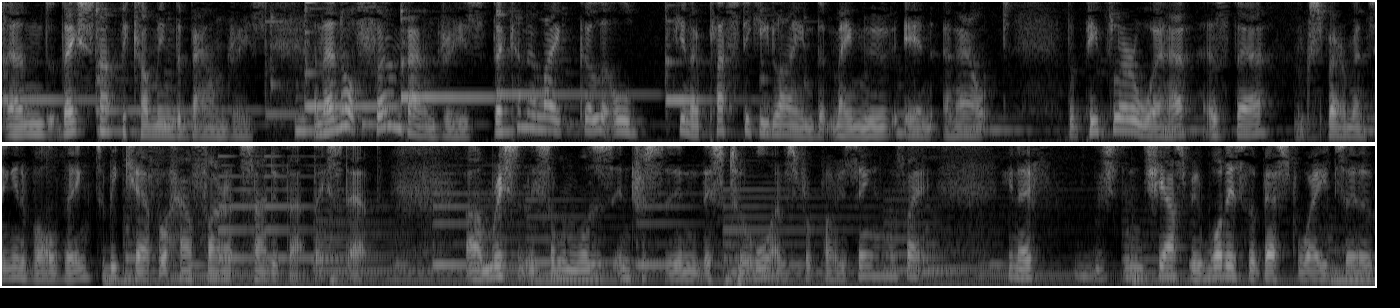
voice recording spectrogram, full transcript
and they start becoming the boundaries. And they're not firm boundaries. They're kind of like a little you know plasticky line that may move in and out. But people are aware as they're experimenting and evolving to be careful how far outside of that they step. Um, recently someone was interested in this tool i was proposing and i was like you know if and she asked me what is the best way to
